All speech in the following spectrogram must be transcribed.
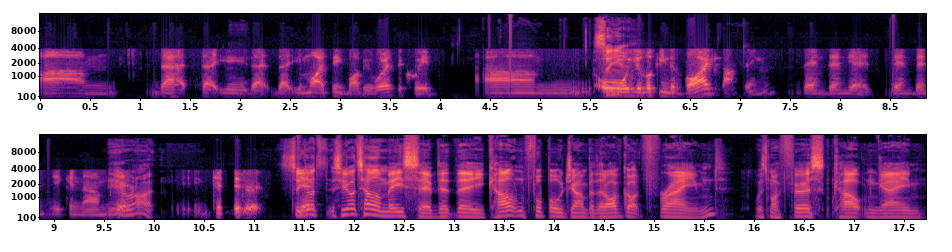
um, that that you that, that you might think might be worth a quid, um, So or you- you, are looking to buy something, then then yeah, then then you can um, yeah, right. consider it. so. Yeah. You're so you're telling me, Seb, that the Carlton football jumper that I've got framed was my first Carlton game.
